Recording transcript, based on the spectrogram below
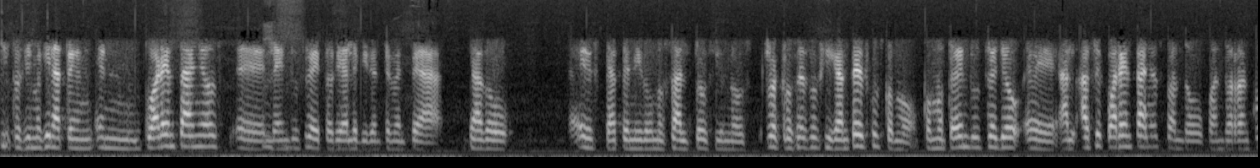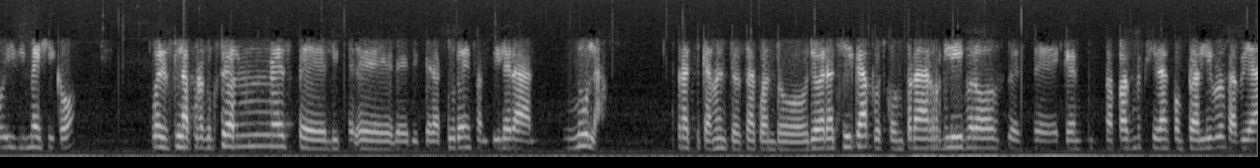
Sí, pues imagínate, en, en 40 años eh, la industria editorial evidentemente ha dado, este, ha tenido unos saltos y unos retrocesos gigantescos como como toda industria. Yo eh, al- hace 40 años cuando cuando arrancó IBI México, pues la producción este liter- eh, de literatura infantil era nula prácticamente, o sea, cuando yo era chica, pues comprar libros, este, que mis papás me quisieran comprar libros, había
